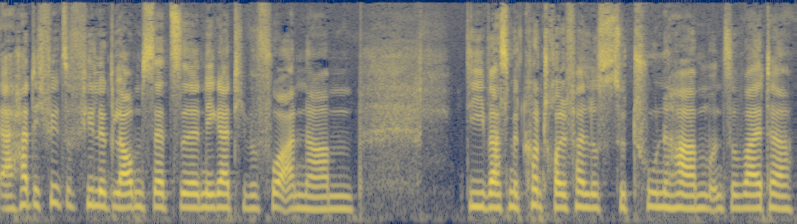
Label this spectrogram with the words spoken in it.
hatte ich viel zu viele Glaubenssätze, negative Vorannahmen, die was mit Kontrollverlust zu tun haben und so weiter.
